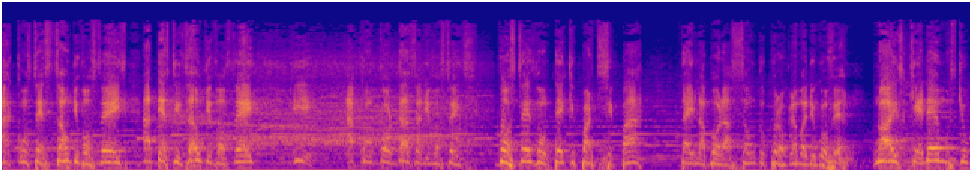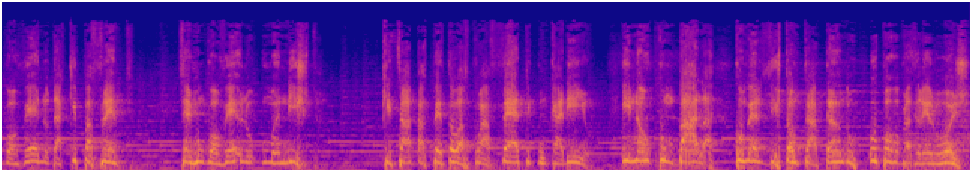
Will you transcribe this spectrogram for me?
a concessão de vocês, a decisão de vocês e a concordância de vocês. Vocês vão ter que participar da elaboração do programa de governo. Nós queremos que o governo daqui para frente seja um governo humanista, que trata as pessoas com afeto e com carinho, e não com bala, como eles estão tratando o povo brasileiro hoje.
